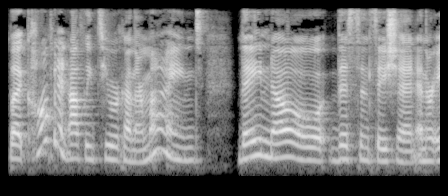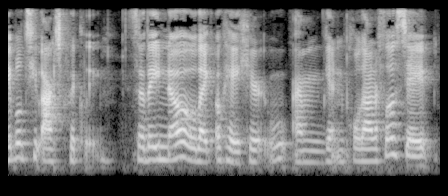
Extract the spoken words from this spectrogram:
But confident athletes who work on their mind, they know this sensation and they're able to act quickly. So they know like okay, here ooh, I'm getting pulled out of flow state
